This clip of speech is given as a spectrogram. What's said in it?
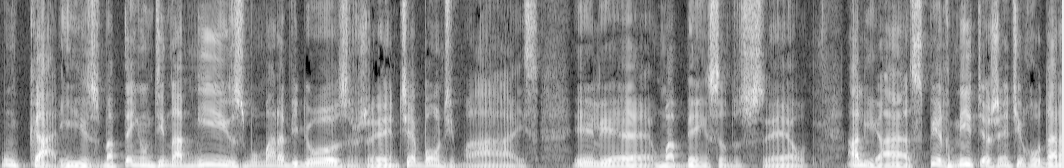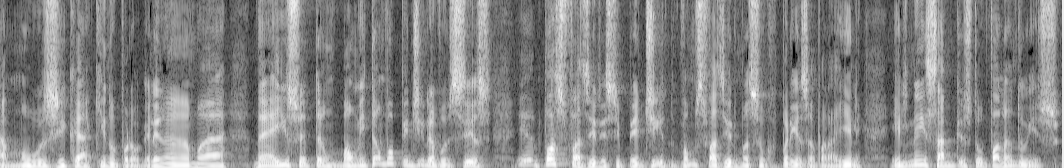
um carisma, tem um dinamismo maravilhoso, gente. É bom demais. Ele é uma bênção do céu. Aliás, permite a gente rodar a música aqui no programa, né? Isso é tão bom. Então vou pedir a vocês, eh, posso fazer esse pedido? Vamos fazer uma surpresa para ele. Ele nem sabe que eu estou falando isso.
